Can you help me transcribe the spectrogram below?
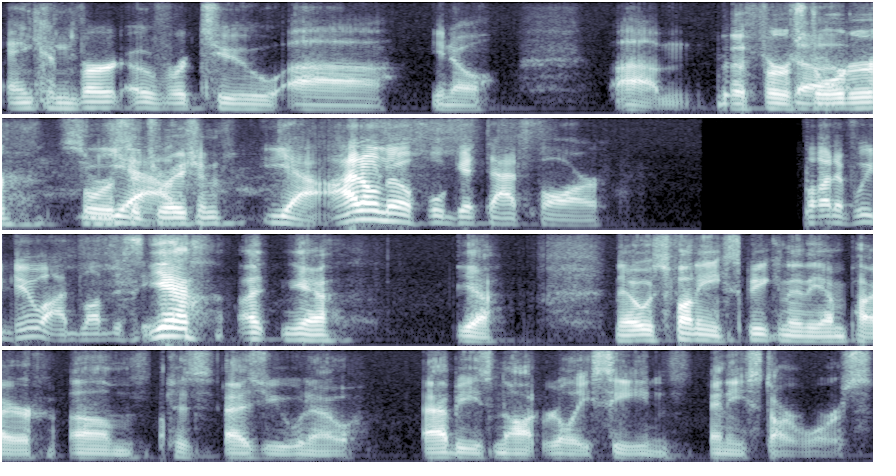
and convert over to uh you know um The first the- order sort of yeah. situation. yeah i don't know if we'll get that far but if we do i'd love to see it. Yeah, I, yeah, yeah. No, it was funny. Speaking of the Empire, um, because as you know, Abby's not really seen any Star Wars.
